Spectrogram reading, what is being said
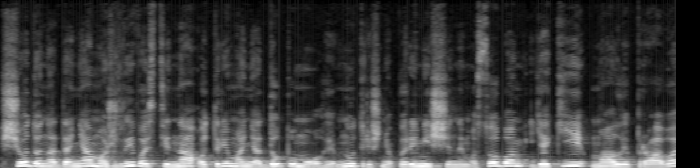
щодо надання можливості на отримання допомоги внутрішньо переміщеним особам, які мали право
